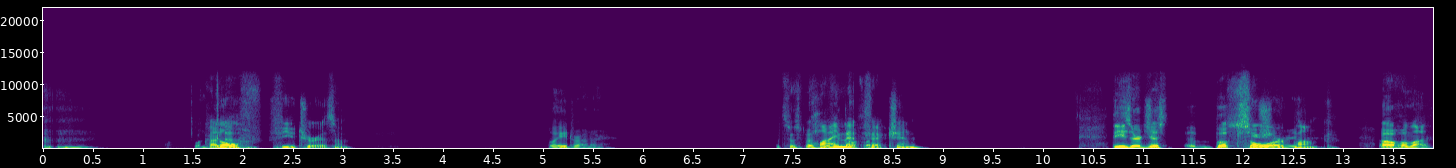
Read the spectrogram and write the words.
Wakanda. Gulf of futurism. Blade Runner. What's so special? Climate fiction. These are just uh, books. Solar punk. Oh, hold on.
